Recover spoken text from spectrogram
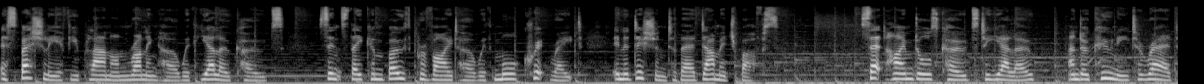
especially if you plan on running her with yellow codes, since they can both provide her with more crit rate in addition to their damage buffs. Set Heimdall's codes to yellow and Okuni to red.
